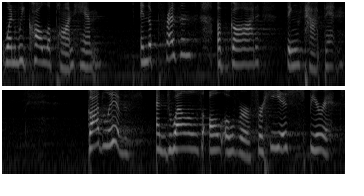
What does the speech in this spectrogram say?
when we call upon Him. In the presence of God, things happen. God lives and dwells all over, for he is spirit.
